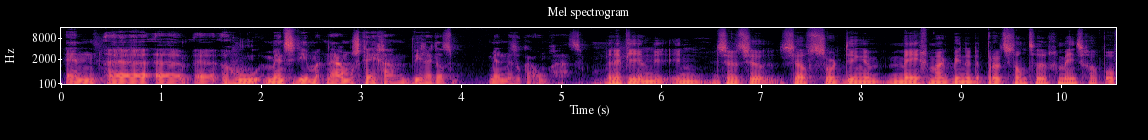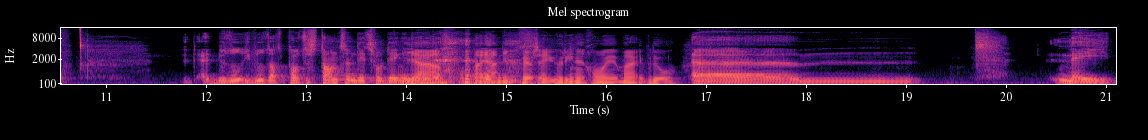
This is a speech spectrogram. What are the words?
en hoe mensen die naar een moskee gaan willen dat men met elkaar omgaat. En heb je in, in soort dingen meegemaakt binnen de protestante gemeenschap? Of, Ik bedoel, ik bedoel dat protestanten dit soort dingen ja, deden. of nou ja, niet per se urine gooien, maar ik bedoel... Ehm, nee,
